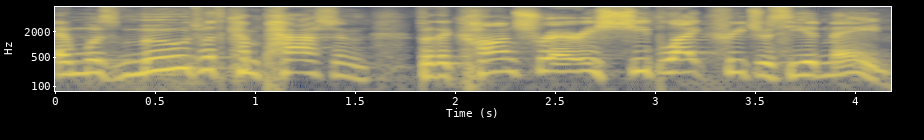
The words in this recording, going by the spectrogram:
and was moved with compassion for the contrary sheep like creatures he had made.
